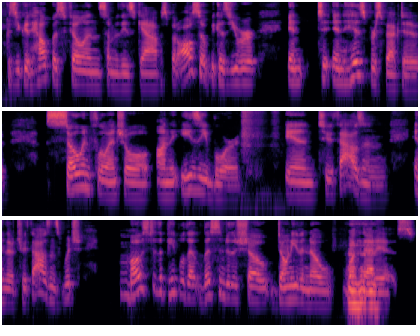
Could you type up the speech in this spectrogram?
because you could help us fill in some of these gaps, but also because you were, in to, in his perspective, so influential on the Easy Board in 2000 in the 2000s, which most of the people that listen to the show don't even know what mm-hmm. that is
